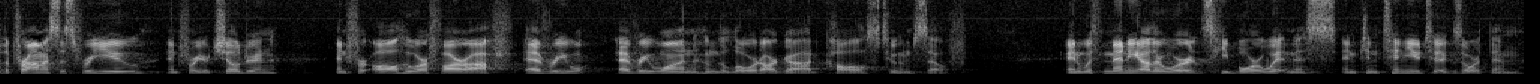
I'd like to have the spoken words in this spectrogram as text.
the promise is for you and for your children and for all who are far off, every, every one whom the Lord our God calls to himself. And with many other words he bore witness and continued to exhort them,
